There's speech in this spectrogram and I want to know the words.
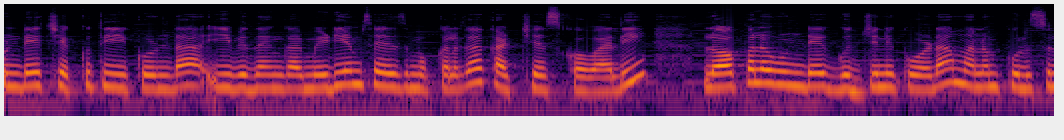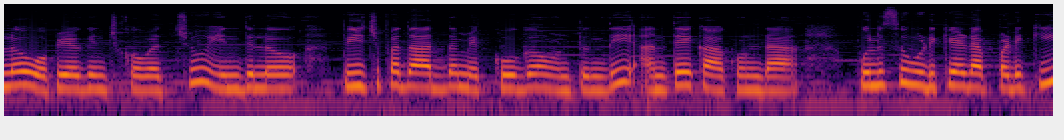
ఉండే చెక్కు తీయకుండా ఈ విధంగా మీడియం సైజు ముక్కలుగా కట్ చేసుకోవాలి. లోపల ఉండే గుజ్జుని కూడా మనం పులుసులో ఉపయోగించుకోవచ్చు. ఇందులో పీచు పదార్థం ఎక్కువగా ఉంటుంది. అంతేకాకుండా పులుసు ఉడికేటప్పటికీ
